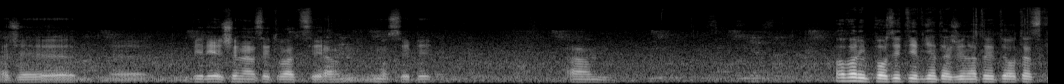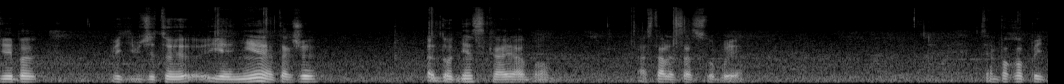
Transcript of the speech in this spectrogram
Takže e, vyriešená situácia musí byť. Um, hovorím pozitívne, takže na tejto otázky vidím, že to je nie, takže do dneska je, alebo a stále sa slubuje. Chcem pochopiť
